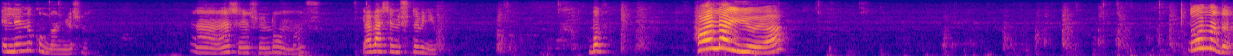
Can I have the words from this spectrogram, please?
ellerini kullanıyorsun. Ha, senin suyunda olmaz. Gel ben seni şurada bineyim. Bak. Hala yiyor ya. Doymadı.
